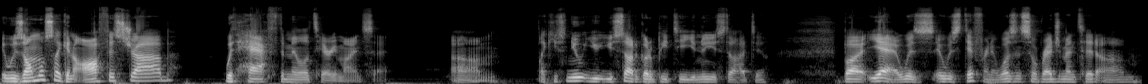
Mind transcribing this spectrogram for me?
it was almost like an office job with half the military mindset um like you knew you, you still had to go to pt you knew you still had to but yeah it was it was different it wasn't so regimented um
